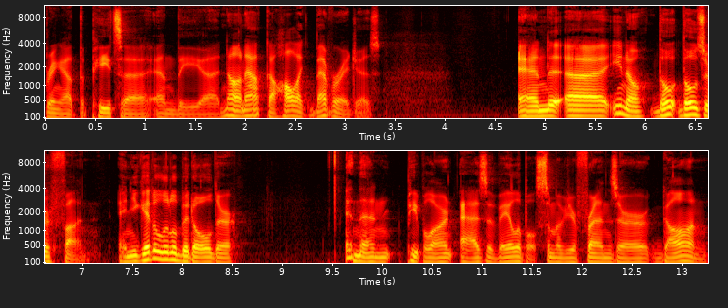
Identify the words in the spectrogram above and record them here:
bring out the pizza and the uh, non-alcoholic beverages. And uh, you know, th- those are fun. And you get a little bit older, and then people aren't as available. Some of your friends are gone.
